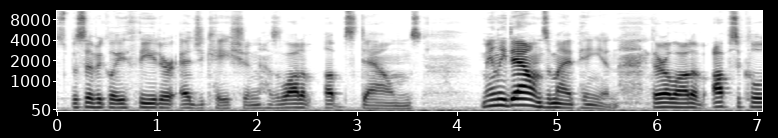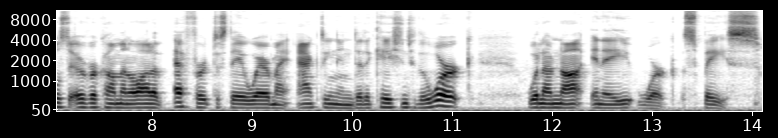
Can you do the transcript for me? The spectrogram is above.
specifically theater education, has a lot of ups, downs, mainly downs in my opinion. There are a lot of obstacles to overcome and a lot of effort to stay aware of my acting and dedication to the work when I'm not in a work space.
